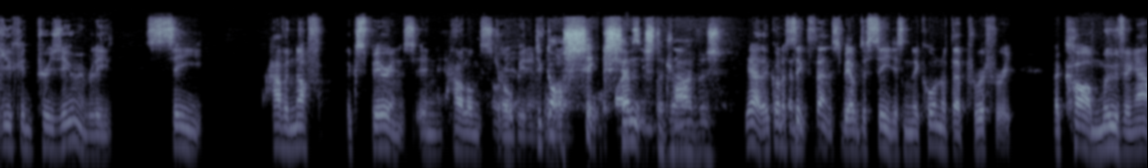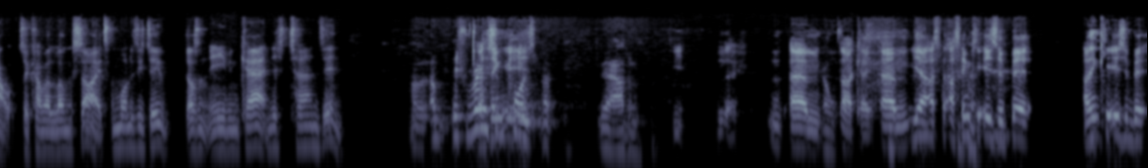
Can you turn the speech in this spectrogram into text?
you can presumably see have enough experience in how long Stroll been. They've got a F1, sixth sense, the drivers. Yeah, they've got a sixth sense to be able to see just in the corner of their periphery a car moving out to come alongside. And what does he do? Doesn't even care and just turns in. Um, If Racing think it Point, is- uh, yeah, Adam. No. Um, Oh. okay. Um, yeah, I, th- I think it is a bit. I think it is a bit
